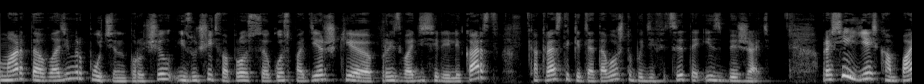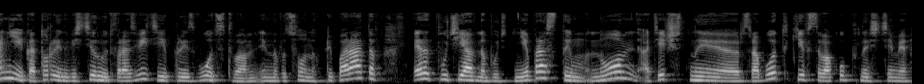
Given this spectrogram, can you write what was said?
марта Владимир Путин поручил изучить вопрос господдержки производителей лекарств как раз-таки для того, чтобы дефицита избежать. России есть компании, которые инвестируют в развитие и производство инновационных препаратов. Этот путь явно будет непростым, но отечественные разработки в совокупности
